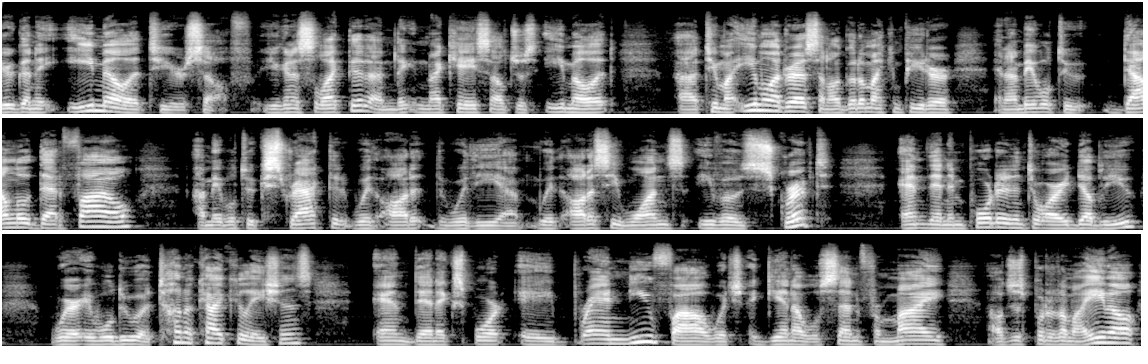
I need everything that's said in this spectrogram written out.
you're going to email it to yourself. You're going to select it. I'm in my case, I'll just email it uh, to my email address, and I'll go to my computer, and I'm able to download that file. I'm able to extract it with audit with the uh, with Audyssey One's Evo's script, and then import it into REW, where it will do a ton of calculations, and then export a brand new file, which again I will send from my. I'll just put it on my email,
